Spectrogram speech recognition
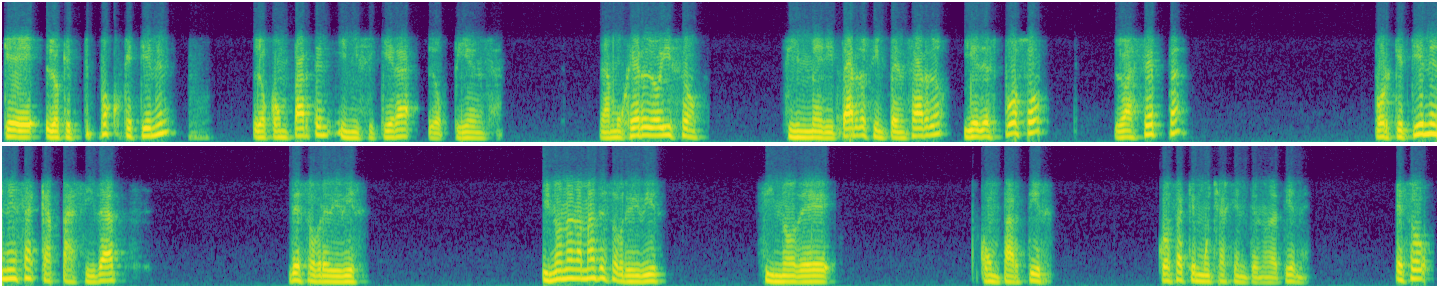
que lo que poco que tienen lo comparten y ni siquiera lo piensan. La mujer lo hizo sin meditarlo, sin pensarlo, y el esposo lo acepta porque tienen esa capacidad de sobrevivir. Y no nada más de sobrevivir, sino de compartir cosa que mucha gente no la tiene. Eso,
